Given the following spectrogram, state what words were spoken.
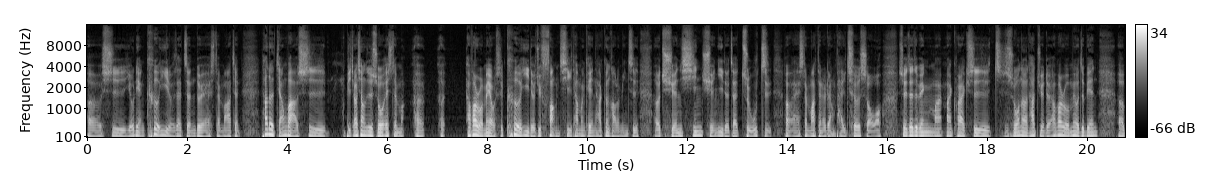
呃，是有点刻意的在针对 Aston Martin。他的讲法是比较像是说 Aston Martin 呃。Alfa Romeo 是刻意的去放弃他们可以拿更好的名次，而全心全意的在阻止呃 Aston Martin 的两台车手哦，所以在这边 Mike Mike Krack 是只说呢，他觉得 Alfa Romeo 这边呃，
